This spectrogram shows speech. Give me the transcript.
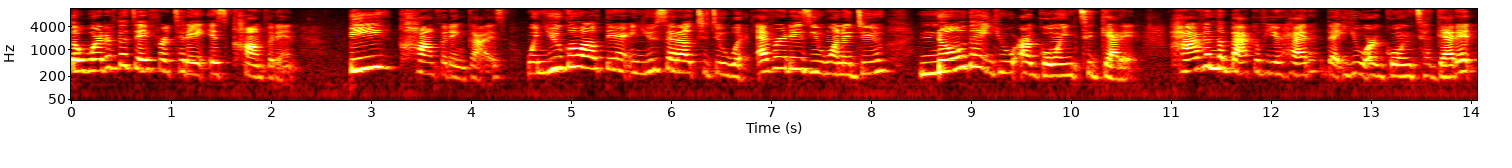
The word of the day for today is confident. Be confident, guys. When you go out there and you set out to do whatever it is you want to do, know that you are going to get it. Have in the back of your head that you are going to get it.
